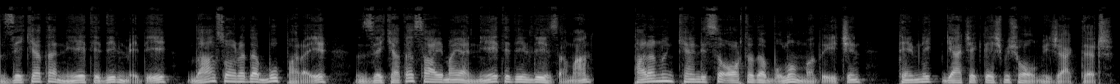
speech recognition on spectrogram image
zekata niyet edilmediği, daha sonra da bu parayı zekata saymaya niyet edildiği zaman paranın kendisi ortada bulunmadığı için temlik gerçekleşmiş olmayacaktır.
